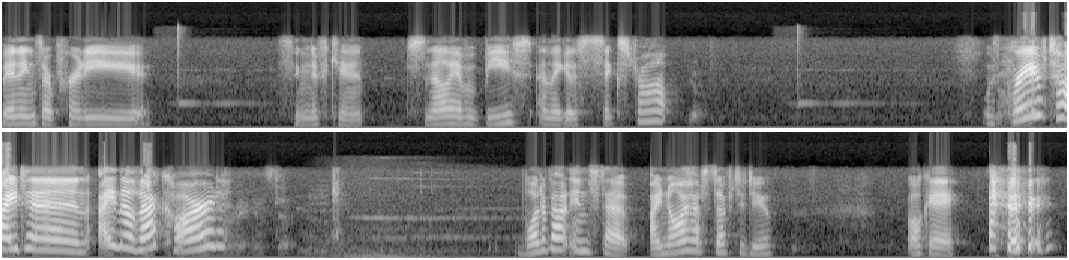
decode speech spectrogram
Bannings are pretty significant. So now they have a beast and they get a six drop Yep. with Oh. Grave Titan. I know that card. What about end step? I know I have stuff to do. Okay.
